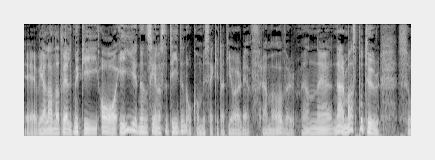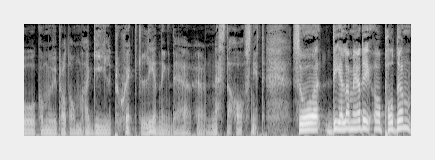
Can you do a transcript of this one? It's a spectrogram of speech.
Eh, vi har landat väldigt mycket i AI den senaste tiden och kommer säkert att göra det framöver. Men eh, närmast på tur så kommer vi prata om agil projektledning. Det är eh, nästa avsnitt. Så dela med dig av podden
